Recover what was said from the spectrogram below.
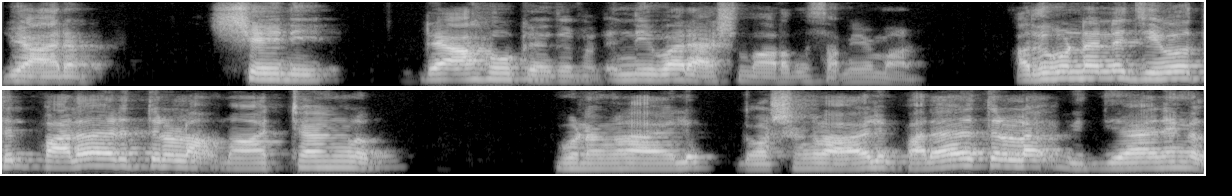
വ്യാരം ശനി രാഹു കേതുക്കൾ എന്നിവ രാശി മാറുന്ന സമയമാണ്. അതുകൊണ്ട് തന്നെ ജീവിതത്തിൽ പലതരത്തിലുള്ള മാറ്റങ്ങളും ഗുണങ്ങളായാലും ദോഷങ്ങളായാലും പലതരത്തിലുള്ള വ്യതിയാനങ്ങൾ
